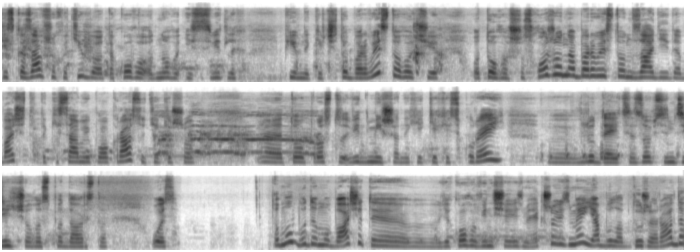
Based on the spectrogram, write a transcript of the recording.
і сказав, що хотів би отакого одного із світлих півників, чи то барвистого, чи отого, що схожого на барвистого, ззаді йде, бачите, такий самий по окрасу, тільки що то просто від мішаних якихось курей е, в людей. Це зовсім з іншого господарства. Ось. Тому будемо бачити, е, якого він ще візьме. Якщо візьме, я була б дуже рада.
